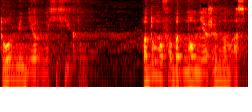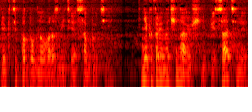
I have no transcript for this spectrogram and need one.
Томми нервно хихикнул, подумав об одном неожиданном аспекте подобного развития событий. Некоторые начинающие писатели,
